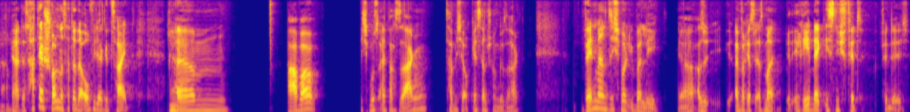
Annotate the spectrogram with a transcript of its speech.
Ja. Ja, das hat er schon, das hat er da auch wieder gezeigt. Ja. Ähm, aber ich muss einfach sagen, das habe ich ja auch gestern schon gesagt, wenn man sich mal überlegt, ja, also einfach jetzt erstmal, Rehbeck ist nicht fit, finde ich.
